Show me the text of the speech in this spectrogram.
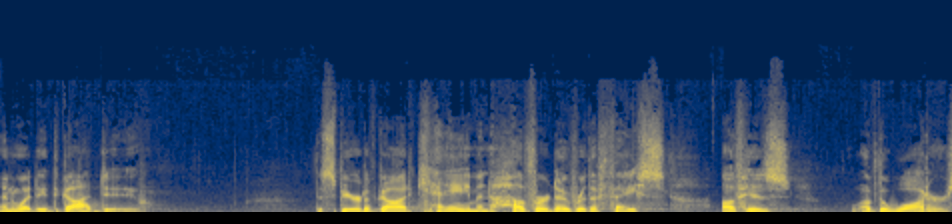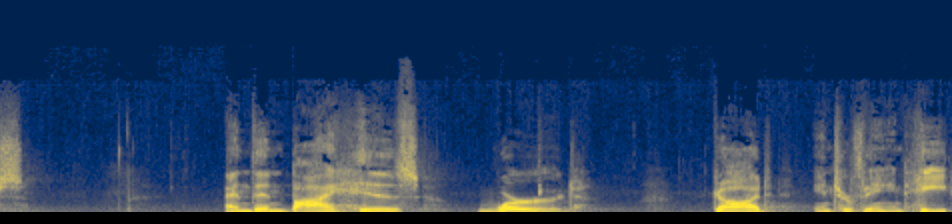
And what did God do? The Spirit of God came and hovered over the face of, his, of the waters. And then by His word, God intervened. He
